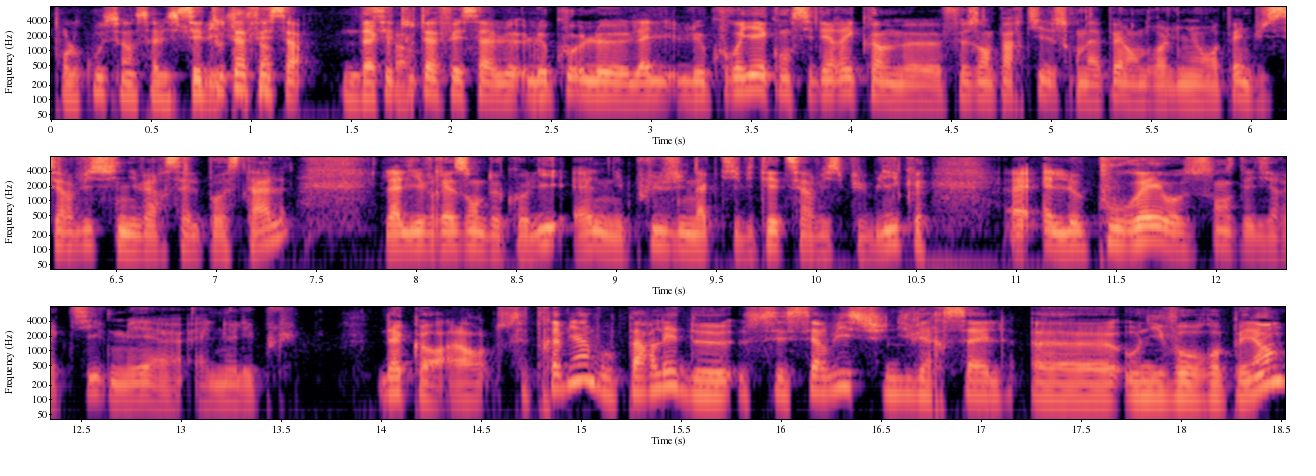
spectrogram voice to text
pour le coup, c'est un service C'est public tout à fait ça. C'est tout à fait ça. Le, le, le, la- le courrier est considéré comme faisant partie de ce qu'on appelle en droit de l'Union européenne du service universel postal. La livraison de colis, elle, n'est plus une activité de service public. Elle le pourrait au sens des directives, mais elle ne l'est plus. D'accord. Alors c'est très bien. Vous parlez de ces services universels euh, au niveau européen.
